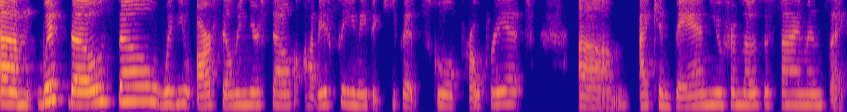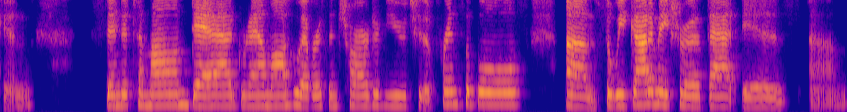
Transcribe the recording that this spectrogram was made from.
Um, with those, though, when you are filming yourself, obviously you need to keep it school appropriate. Um, I can ban you from those assignments. I can send it to mom, dad, grandma, whoever's in charge of you, to the principals. Um, so we got to make sure that that is um,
